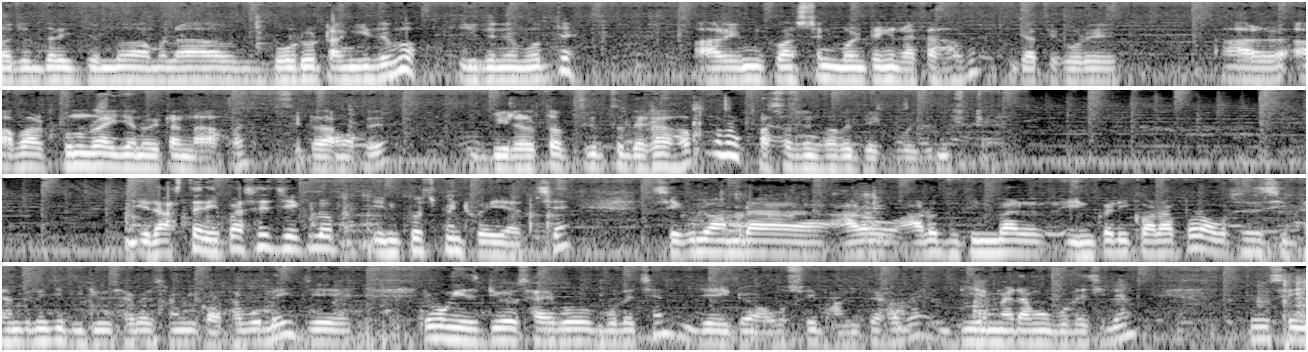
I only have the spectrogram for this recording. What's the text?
নজরদারির জন্য আমরা বোর্ডও টাঙিয়ে দেবো কিছুদিনের মধ্যে। আর এমনি কনস্ট্যান্ট মনিটরিং রাখা হবে যাতে করে আর আবার পুনরায় যেন এটা না হয় সেটা আমাদের বিলের তরফ থেকে তো দেখা হবে, আমরা প্রশাসনিকভাবে দেখব জিনিসটা। রাস্তার এপাশে যেগুলো এনক্রোচমেন্ট হয়ে যাচ্ছে, সেগুলো আমরা আরও আরও দু তিনবার ইনকোয়ারি করার পর অবশেষে সিদ্ধান্ত নিয়েছি বিডিও সাহেবের সঙ্গে কথা বলেই যে, এবং এসডিও সাহেবও বলেছেন যে এটা অবশ্যই ভাঙতে হবে, ডিএম ম্যাডামও বলেছিলেন। তো সেই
